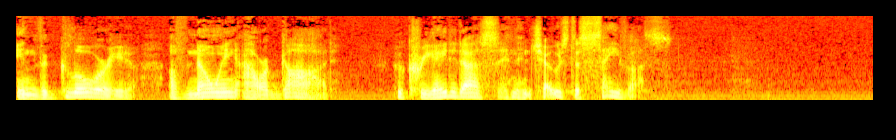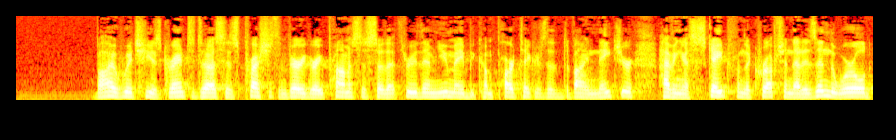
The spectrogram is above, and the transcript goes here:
in the glory of knowing our God who created us and then chose to save us by which he has granted to us his precious and very great promises, so that through them you may become partakers of the divine nature, having escaped from the corruption that is in the world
